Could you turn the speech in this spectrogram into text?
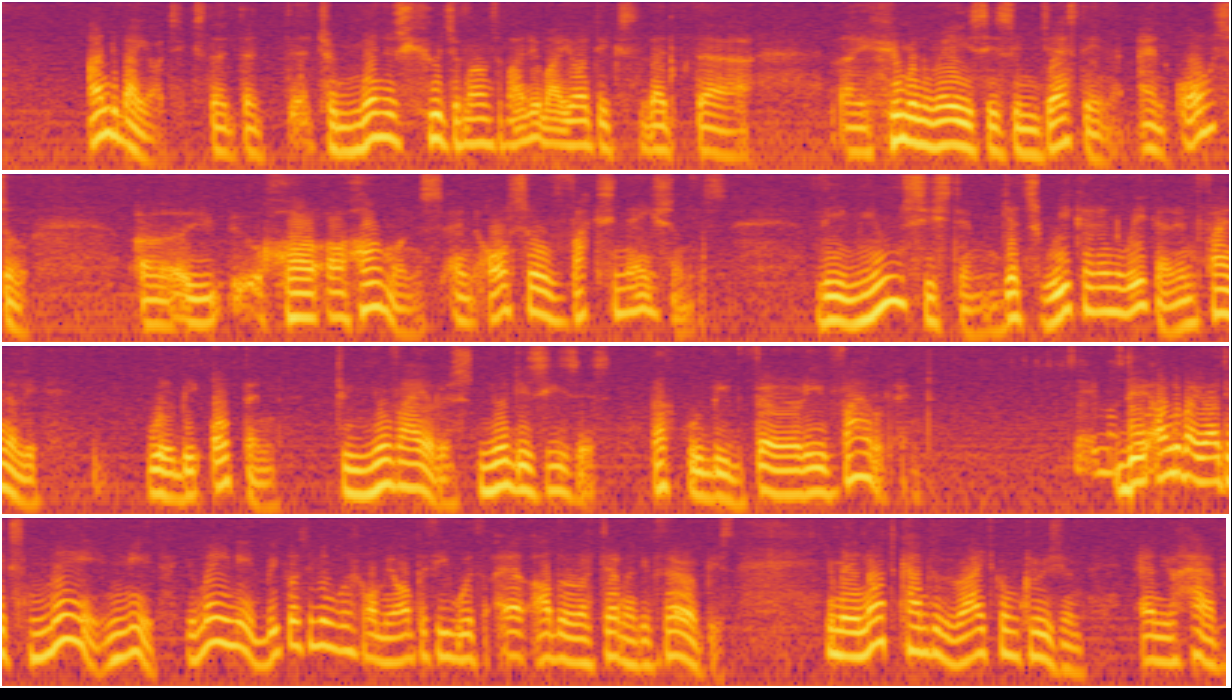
antibiotics, that, that uh, tremendous huge amounts of antibiotics that uh, the human race is ingesting, and also uh, hor- uh, hormones, and also vaccinations, the immune system gets weaker and weaker, and finally will be open to new virus, new diseases that will be very virulent. So The antibiotics may need, you may need, because even with homeopathy, with uh, other alternative therapies, you may not come to the right conclusion and you have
